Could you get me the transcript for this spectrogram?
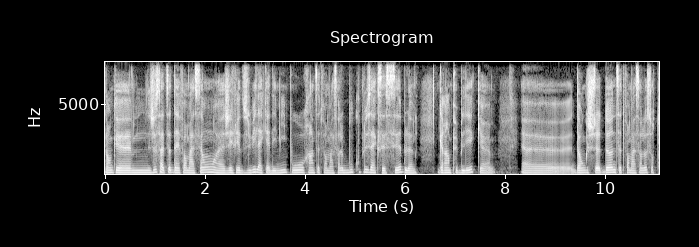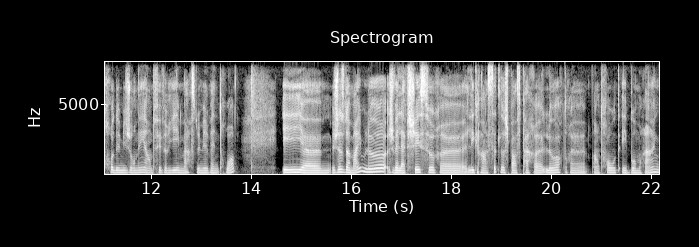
Donc, juste à titre d'information, j'ai réduit l'académie pour rendre cette formation-là beaucoup plus accessible, grand public. Euh, donc, je donne cette formation-là sur trois demi-journées entre février et mars 2023. Et euh, juste de même, là, je vais l'afficher sur euh, les grands sites. Je passe par l'ordre, entre autres, et Boomerang.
